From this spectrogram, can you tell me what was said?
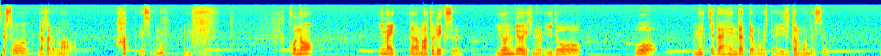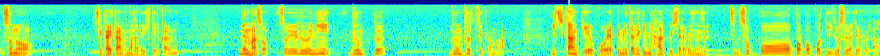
でそうだからまあハックですよね。この今言ったマトリックス4領域の移動をめっちゃ大変だって思う人はいると思うんですよ。その世界観の中で生きてるからね。でもまあそそういうふうに分布分布っていうかまあ位置関係をこうやってメタ的に把握したら別にそこをポッポッポって移動するだけだから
